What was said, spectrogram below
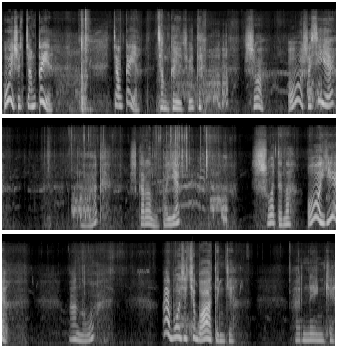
Ой, щось тямкає. Тямкає. Тямкає, чуєте? Що? О, щось є. Так, шкаралупа є. Що ти на. О, є. А ну. А, боже, чубатеньке. Гарненьке.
